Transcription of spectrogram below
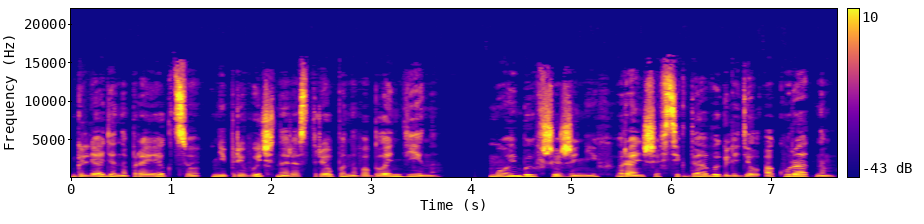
глядя на проекцию непривычно растрепанного блондина. Мой бывший жених раньше всегда выглядел аккуратным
